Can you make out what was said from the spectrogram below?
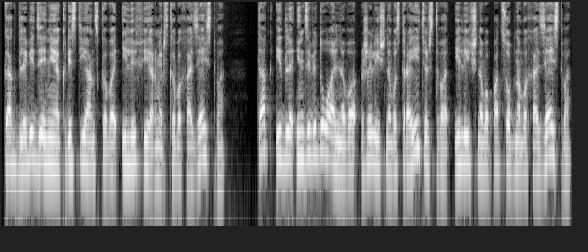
как для ведения крестьянского или фермерского хозяйства, так и для индивидуального жилищного строительства и личного подсобного хозяйства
